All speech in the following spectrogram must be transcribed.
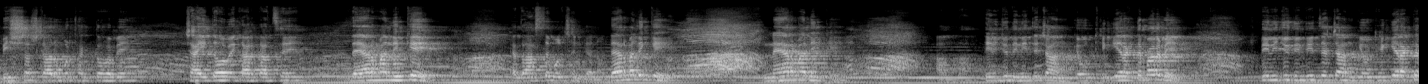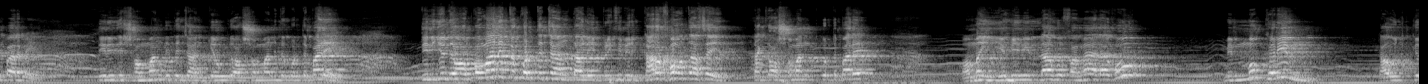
বিশ্বাস কার উপর থাকতে হবে? চাইতে হবে কার কাছে? দেয়ার মালিককে? এত আসতে বলছেন কেন? দেয়ার মালিককে? নেয়ার মালিককে। আল্লাহ, তিনি যদি নিতে চান, কেউ ঠেকিয়ে রাখতে পারবে? তিনি যদি দিতে চান, কেউ ঠেকিয়ে রাখতে পারবে? তিনি যদি সম্মান দিতে চান, কেউ কে অসম্মানিত করতে পারে? তিনি যদি অপমানিত করতে চান, তাহলে এই পৃথিবীর কারও ক্ষমতা আছে, তাকে অসম্মানিত করতে পারে? কাউকে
